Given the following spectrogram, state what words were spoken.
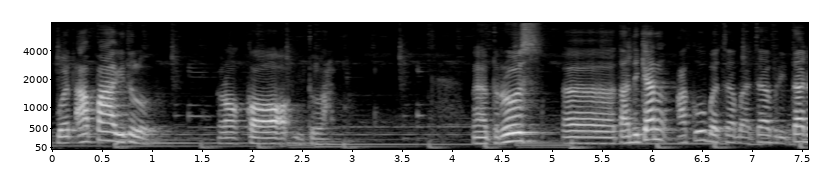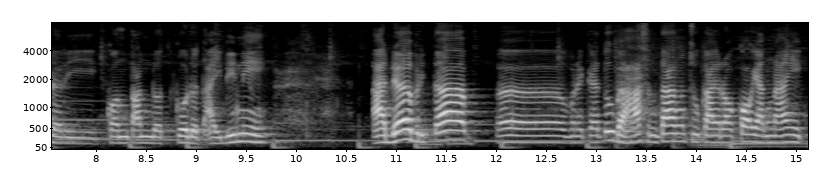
buat apa gitu loh. Ngerokok gitulah. Nah, terus eh, tadi kan aku baca-baca berita dari kontan.co.id nih. Ada berita eh, mereka itu bahas tentang cukai rokok yang naik.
